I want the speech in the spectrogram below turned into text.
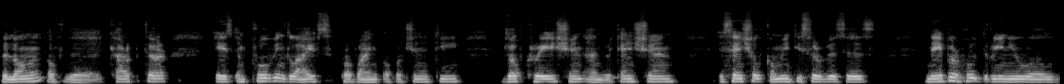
the loan of the character is improving lives, providing opportunity, job creation and retention, essential community services, neighborhood renewal,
